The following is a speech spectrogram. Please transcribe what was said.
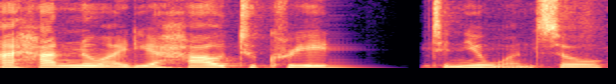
i had no idea how to create a new one so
